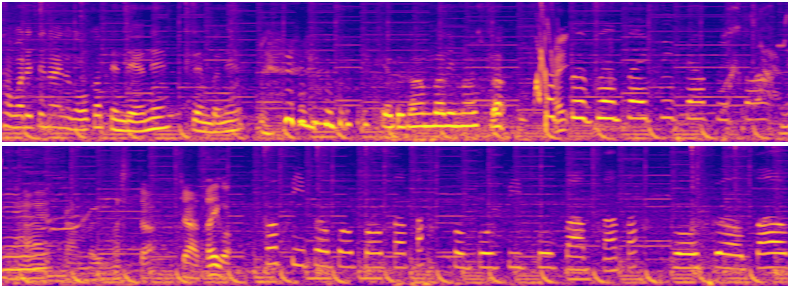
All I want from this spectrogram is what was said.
触れてないのが分かってんだよね。全部ね。よく頑張りました。はい。頑張りましたじゃあ最後ポピポポポパパポポピポパパパポポパ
